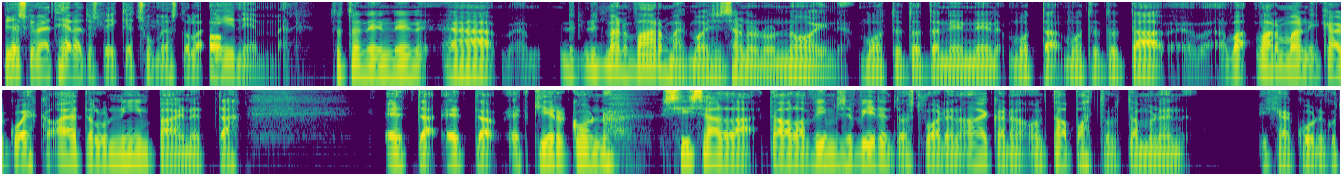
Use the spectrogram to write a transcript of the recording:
Pitäisikö näitä herätysliikkeet sun mielestä olla o, enemmän? Tota niin, niin, ää, nyt, nyt mä en ole varma, että mä olisin sanonut noin, mutta, tota niin, niin, mutta, mutta tota, va, varmaan ikään kuin ehkä ajatellut niin päin, että, että, että, että kirkon sisällä tavallaan viimeisen 15 vuoden aikana on tapahtunut tämmöinen ikään kuin, niin kuin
